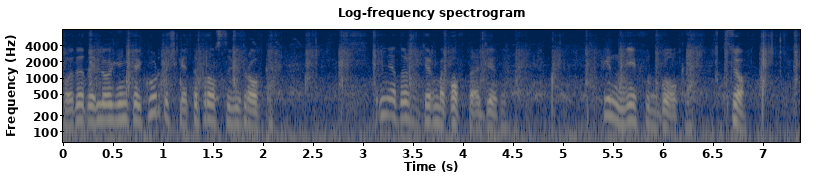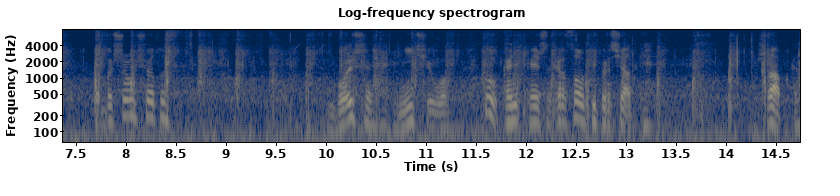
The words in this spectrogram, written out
вот этой легенькой курточкой это просто ветровка. У меня тоже термокофта одета. И на ней футболка. Все. По большому счету больше ничего. Ну, кон- конечно, кроссовки, перчатки, шапка.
